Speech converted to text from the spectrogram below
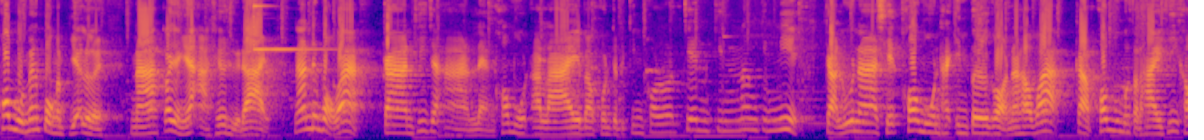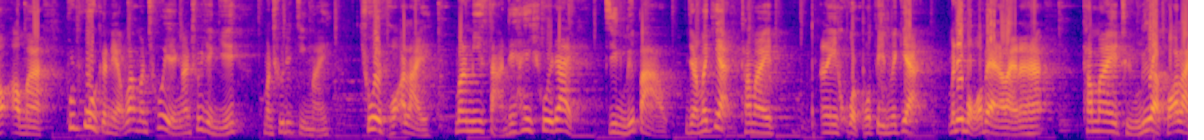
ข้อมูลแม่งตรงกันเปี้ยเลยนะ ก็อย่างเงี้ยอาจเชื่อถือได้ นั้นถึงบอกว่าการที่จะอ่านแหล่งข้อมูลอะไร บางคนจะไปกินคอลลาเจนกินนั่นกินนี่กรุณาเช็คข้อมูลทางอินเตอร์ก่อนนะครับว่ากับข้อมูลภาษาไทยที่เขาเอามาพูดพูดๆกันเนี่ยว่ามันช่วยอย่างนั้นช่วยอย่างนี้ มันช่วยได้จริงไหมช่วยเพราะอะไร มันมีสารที่ให้ช่วยได้จริงหรือเปล่า อย่างเมื่อกี้ทำไมในขวดโปรตีนเมื่อกี้ไม่ได้บอกว่าแบรนด์อะไรนะฮะ ทำไมถึงเลือกเพราะอะไร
